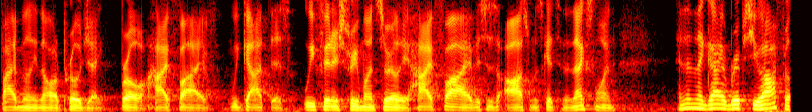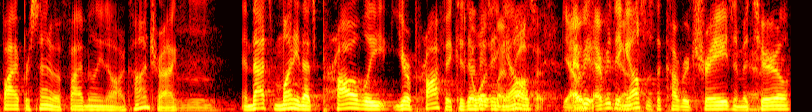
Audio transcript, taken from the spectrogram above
$5 million project. Bro, high five. We got this. We finished three months early. High five. This is awesome. Let's get to the next one. And then the guy rips you off for 5% of a $5 million contract. And that's money that's probably your profit because everything else. Yeah, every, was- everything yeah. else was to cover trades and material.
